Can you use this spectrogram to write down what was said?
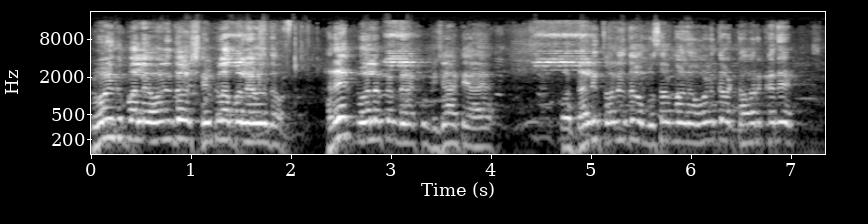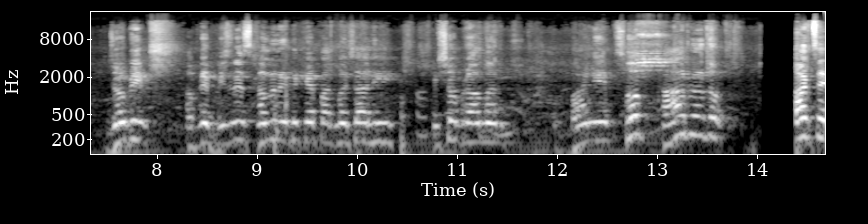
गोविंदपल्ले होने दो शेखुलापल्ले होने दो हर एक मोहल्ले पे मेरे को बिजाटे आया वो दलित होने दो मुसलमान होने दो टवर करे जो भी अपने बिजनेस कम्युनिटी के पद्मशाली विश्व ब्राह्मण बानी सब कहाँ भी होने दो हार्ट से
